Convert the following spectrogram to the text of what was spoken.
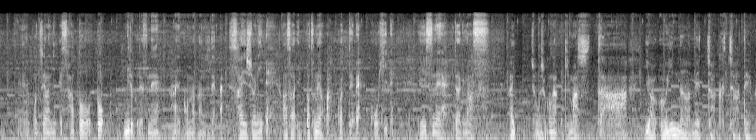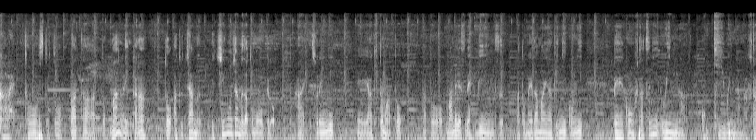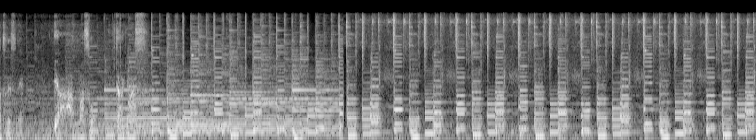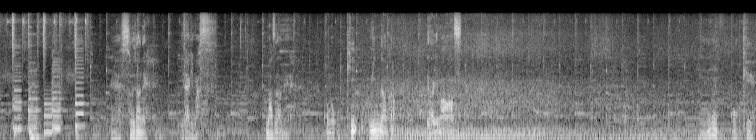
えー、こちらに砂糖とミルクですね。はいこんな感じで。最初に朝一発目はこうやってコーヒーいいっすね。いただきます。はい朝食が来ました。いやウインナーめちゃくちゃでかい。トーストとバターとマーガリンかな。とあとジャム。いちごジャムだと思うけど。はいそれに、えー、焼きトマト。あと豆ですね。ビーンズあと目玉焼き2個にベーコン2つにウインナー。大きいウインナーが2つですね。いやーうまそう。いただきます。えー、それではねいただきます。まずはねこの大きいウインナーからいただきます。うん大きい。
